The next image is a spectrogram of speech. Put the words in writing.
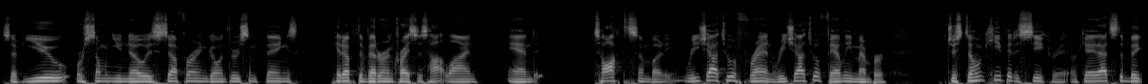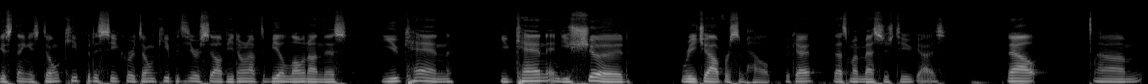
So if you or someone you know is suffering, going through some things, hit up the Veteran Crisis Hotline and talk to somebody, reach out to a friend, reach out to a family member. Just don't keep it a secret, okay? That's the biggest thing is don't keep it a secret, don't keep it to yourself. You don't have to be alone on this. You can you can and you should reach out for some help, okay? That's my message to you guys. Now, um,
